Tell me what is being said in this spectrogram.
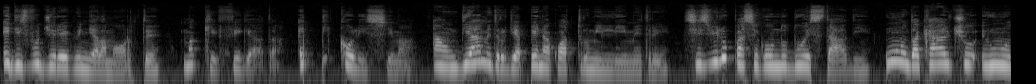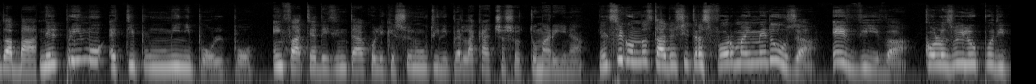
e di sfuggire quindi alla morte. Ma che figata! È piccolissima. Ha un diametro di appena 4 mm. Si sviluppa secondo due stadi, uno da calcio e uno da ba. Nel primo è tipo un mini polpo e infatti ha dei tentacoli che sono utili per la caccia sottomarina. Nel secondo stadio si trasforma in medusa. Evviva! Con lo sviluppo di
